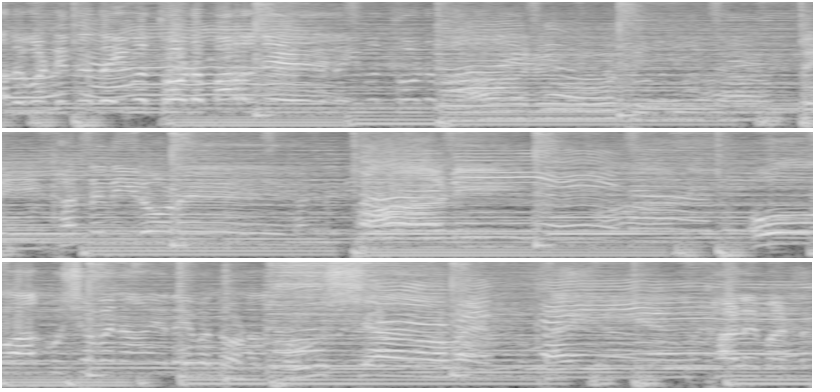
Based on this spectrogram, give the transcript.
അതുകൊണ്ട് ഇന്ന് ദൈവത്തോട് പറഞ്ഞ്. കണ്ണുനീരോടെ. പാടി ഓ ആ കുശവനായ ദൈവത്തോട് കളിമണ്ണ്.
